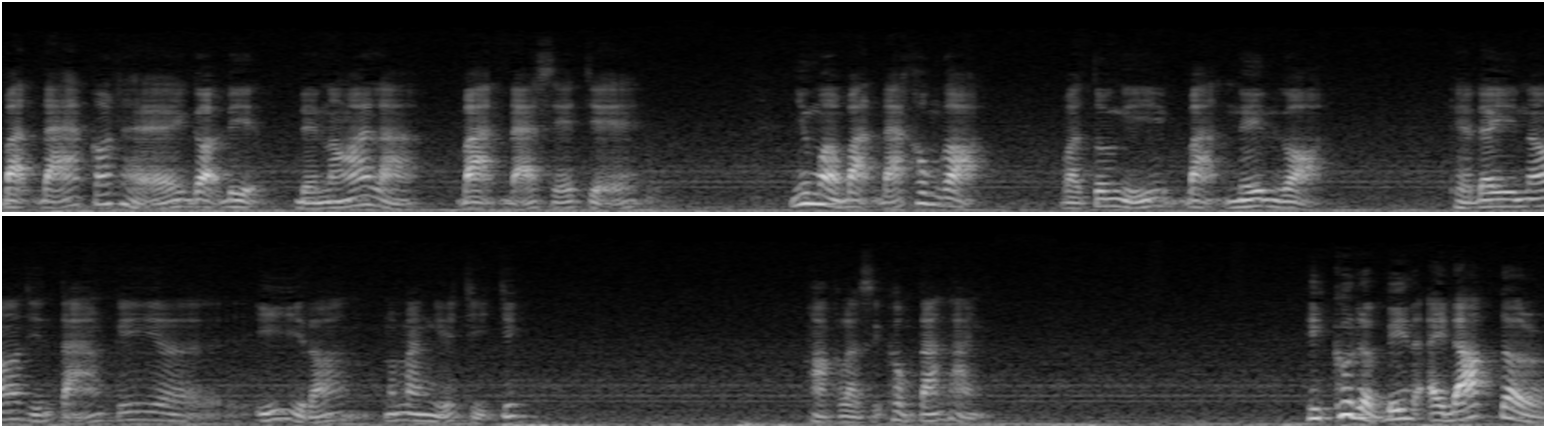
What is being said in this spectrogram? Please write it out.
Bạn đã có thể gọi điện để nói là bạn đã sẽ trễ. Nhưng mà bạn đã không gọi và tôi nghĩ bạn nên gọi. Thì ở đây nó diễn tả cái ờ, ý gì đó, nó mang nghĩa chỉ trích hoặc là sự không tán thành. He could have been a doctor.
